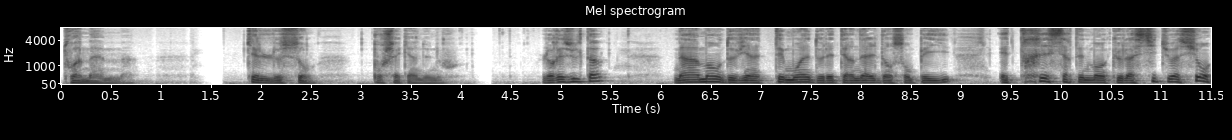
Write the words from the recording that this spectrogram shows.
toi-même. Quelle leçon pour chacun de nous. Le résultat? Naaman devient témoin de l'Éternel dans son pays, et très certainement que la situation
